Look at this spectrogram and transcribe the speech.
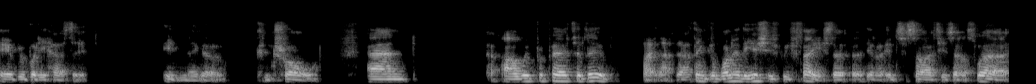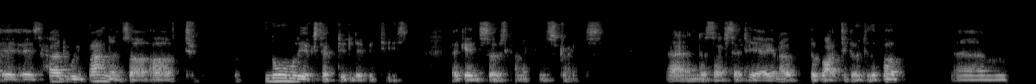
Everybody has it. In they go, controlled. And are we prepared to live like that? I think one of the issues we face uh, you know, in societies elsewhere is, is how do we balance our, our normally accepted liberties against those kind of constraints. And as I've said here, you know, the right to go to the pub. Um,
